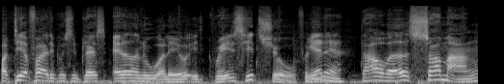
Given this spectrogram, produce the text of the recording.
Og derfor er det på sin plads allerede nu at lave et Greatest Hits show. Fordi Ja, det er. der har jo været så mange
